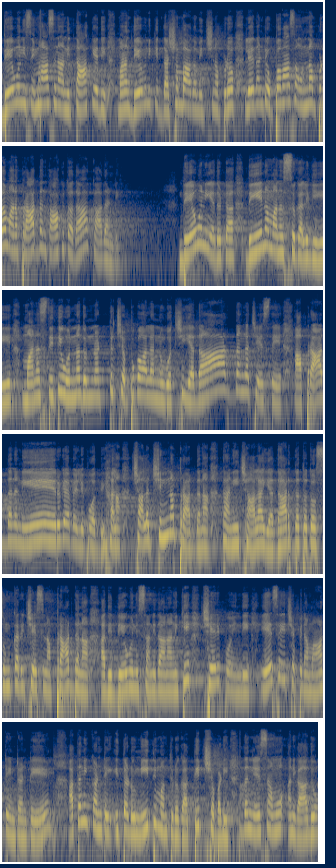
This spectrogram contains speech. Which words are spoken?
దేవుని సింహాసనాన్ని తాకేది మనం దేవునికి దశంభాగం ఇచ్చినప్పుడో లేదంటే ఉపవాసం ఉన్నప్పుడో మన ప్రార్థన తాకుతుందా? కాదండి. దేవుని ఎదుట దేన మనస్సు కలిగి మన స్థితి ఉన్నది ఉన్నట్టు చెప్పుకోవాలని నువ్వు వచ్చి యథార్థంగా చేస్తే ఆ ప్రార్థన నేరుగా వెళ్ళిపోద్ది. అలా చాలా చిన్న ప్రార్థన కానీ చాలా యథార్థతతో సుంకరి చేసిన ప్రార్థన అది దేవుని సన్నిధానానికి చేరిపోయింది. ఏసై చెప్పిన మాట ఏంటంటే అతని కంటే ఇతడు నీతిమంతుడుగా తీర్చబడి అర్థం చేశాము అని కాదు.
